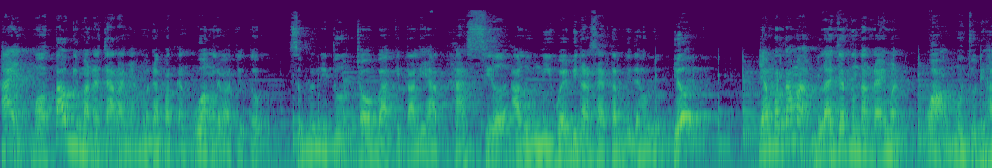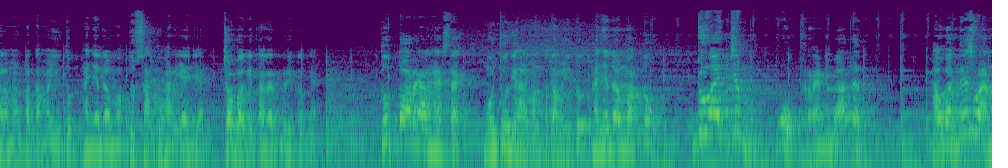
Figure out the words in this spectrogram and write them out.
Hai, mau tahu gimana caranya mendapatkan uang lewat YouTube? Sebelum itu, coba kita lihat hasil alumni webinar saya terlebih dahulu. Yuk! Yang pertama, belajar tentang diamond. Wow, muncul di halaman pertama YouTube hanya dalam waktu satu hari aja. Coba kita lihat berikutnya. Tutorial hashtag muncul di halaman pertama YouTube hanya dalam waktu 2 jam. Wow, keren banget. How about this one?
